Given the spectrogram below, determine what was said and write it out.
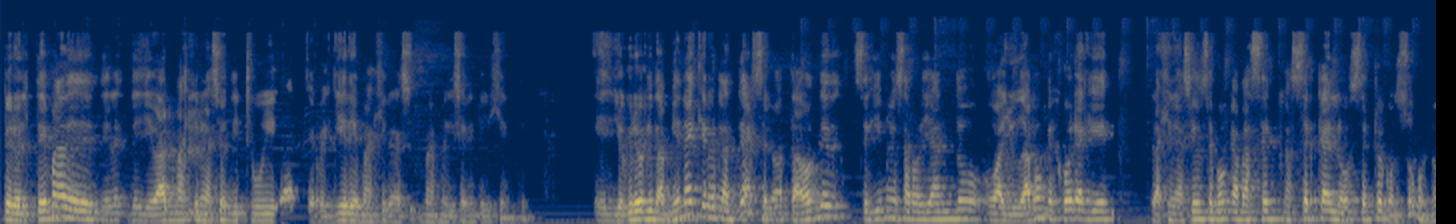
pero el tema de, llevar más generación distribuida, que requiere más, generación, más medición inteligente, eh, yo creo que también hay que replanteárselo. ¿Hasta dónde seguimos desarrollando o ayudamos mejor a que la generación se ponga más cerca, cerca de los centros de consumo, ¿no?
